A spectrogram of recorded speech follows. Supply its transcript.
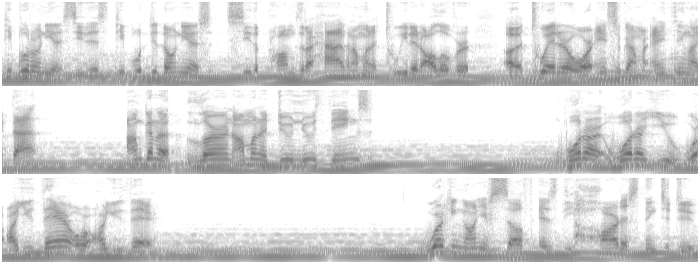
People don't need to see this. People don't need to see the problems that I have, and I'm gonna tweet it all over uh, Twitter or Instagram or anything like that. I'm gonna learn, I'm gonna do new things what are what are you? Where, are you there or are you there? Working on yourself is the hardest thing to do.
